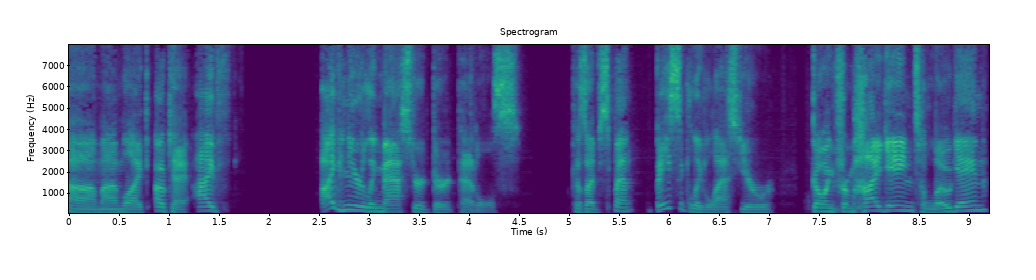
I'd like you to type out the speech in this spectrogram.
um i'm like okay i've i've nearly mastered dirt pedals because i've spent basically the last year going from high gain to low gain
